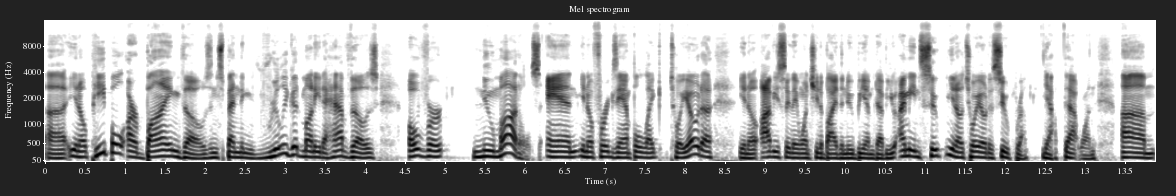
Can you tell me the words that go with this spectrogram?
Uh, you know, people are buying those and spending really good money to have those over new models. And, you know, for example, like Toyota, you know, obviously they want you to buy the new BMW. I mean, you know, Toyota Supra. Yeah, that one. Um,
